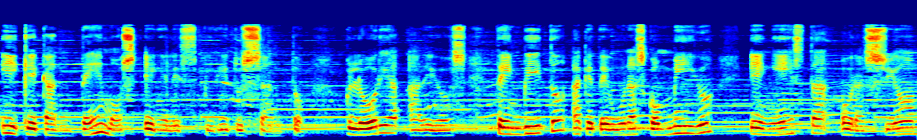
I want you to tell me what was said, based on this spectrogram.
y que cantemos en el Espíritu Santo. Gloria a Dios. Te invito a que te unas conmigo en esta oración.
